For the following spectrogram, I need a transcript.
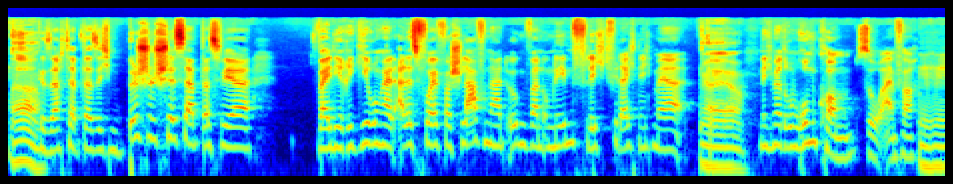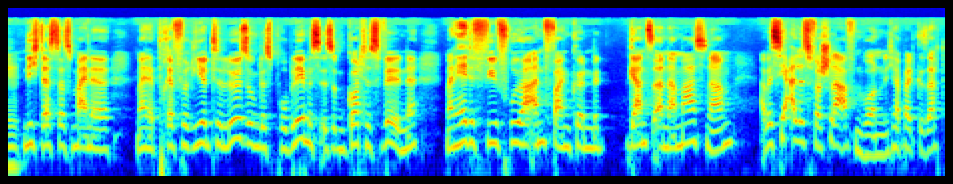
Ah. gesagt habe, dass ich ein bisschen Schiss habe, dass wir, weil die Regierung halt alles vorher verschlafen hat, irgendwann um eine Impfpflicht vielleicht nicht mehr Ja, ja. nicht mehr drum rumkommen, so einfach. Nicht, dass das meine, meine präferierte Lösung des Problems ist, um Gottes Willen. Ne? Man hätte viel früher anfangen können mit ganz anderen Maßnahmen, aber ist ja alles verschlafen worden. Und ich habe halt gesagt,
